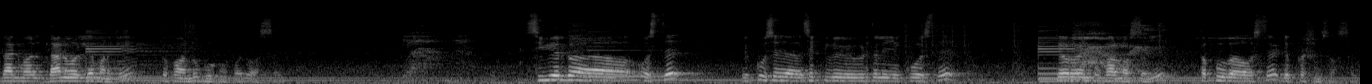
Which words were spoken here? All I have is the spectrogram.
దానివల్ల దానివల్లే మనకి తుఫాన్లు భూకంపాలు వస్తాయి. సివియర్గా వస్తే ఎక్కువ శక్తి విడుదల ఎక్కువ వస్తే తీవ్రమైన తుఫాన్లు వస్తాయి. తక్కువగా వస్తే డిప్రెషన్స్ వస్తాయి.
